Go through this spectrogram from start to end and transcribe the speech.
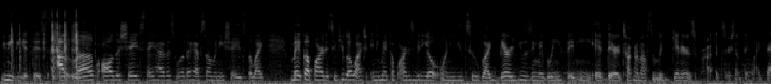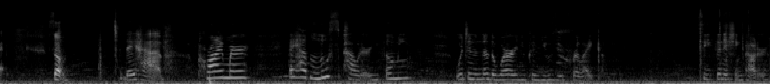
You need to get this. I love all the shades they have as well. They have so many shades but like makeup artists if you go watch any makeup artist video on youtube like they're using maybelline fit me if they're talking about some beginners products or something like that. So they have primer. They have loose powder. You feel me which in another word you could use it for like see finishing powder.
